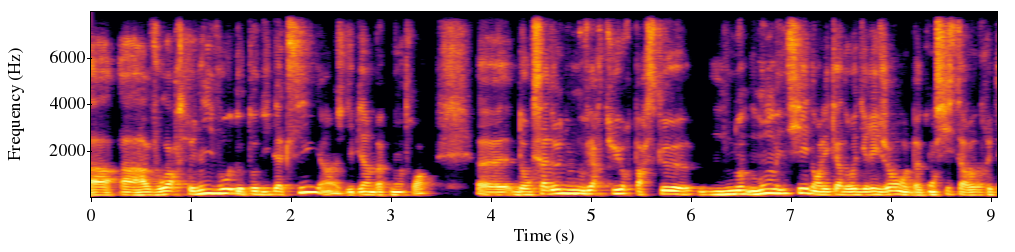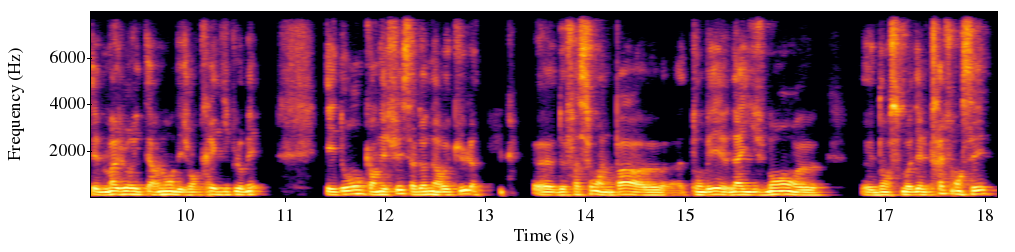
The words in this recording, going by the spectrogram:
à, à avoir ce niveau d'autodidaxie. Hein, je dis bien bac moins 3. Euh, donc ça donne une ouverture parce que mon métier dans les cadres dirigeants bah, consiste à recruter majoritairement des gens très diplômés. Et donc, en effet, ça donne un recul euh, de façon à ne pas euh, tomber naïvement euh, dans ce modèle très français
